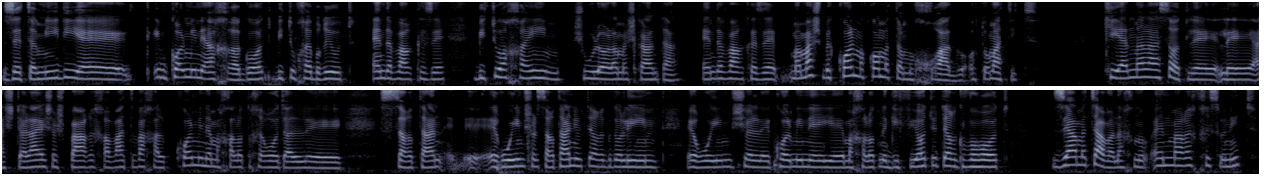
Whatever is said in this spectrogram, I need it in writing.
זה תמיד יהיה עם כל מיני החרגות, ביטוחי בריאות, אין דבר כזה. ביטוח חיים, שהוא לא למשכנתה, אין דבר כזה. ממש בכל מקום אתה מוחרג, אוטומטית. כי אין מה לעשות, להשתלה יש השפעה רחבת טווח על כל מיני מחלות אחרות, על uh, סרטן, אה, אירועים של סרטן יותר גדולים, אירועים של uh, כל מיני מחלות נגיפיות יותר גבוהות. זה המצב, אנחנו, אין מערכת חיסונית,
